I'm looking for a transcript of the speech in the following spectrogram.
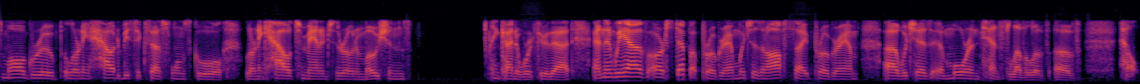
small group, learning how to be successful in school, learning how to manage their own emotions and kind of work through that. And then we have our Step Up program, which is an off-site program, uh, which has a more intense level of, of help.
